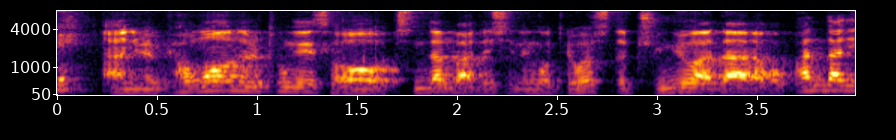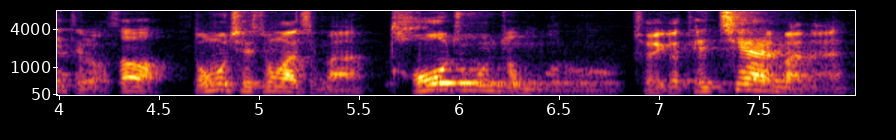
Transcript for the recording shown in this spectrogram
네. 아니면 병원을 통해서 진단 받으시는 것들이 훨씬 더 중요하다라고 판단이 들어서 너무 죄송하지만 더 좋은 정보로 저희가 대체할 만한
